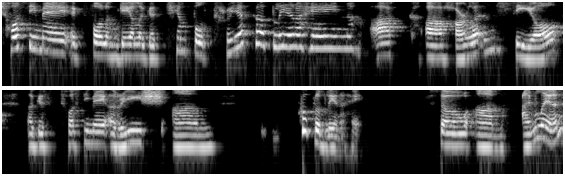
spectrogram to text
tosi me ag fólam géalaga timppel trícha blian a hain ach a Harla an seal agus tosi me a ríis um, kúpla blian a hain. So um, I'm Lynne,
